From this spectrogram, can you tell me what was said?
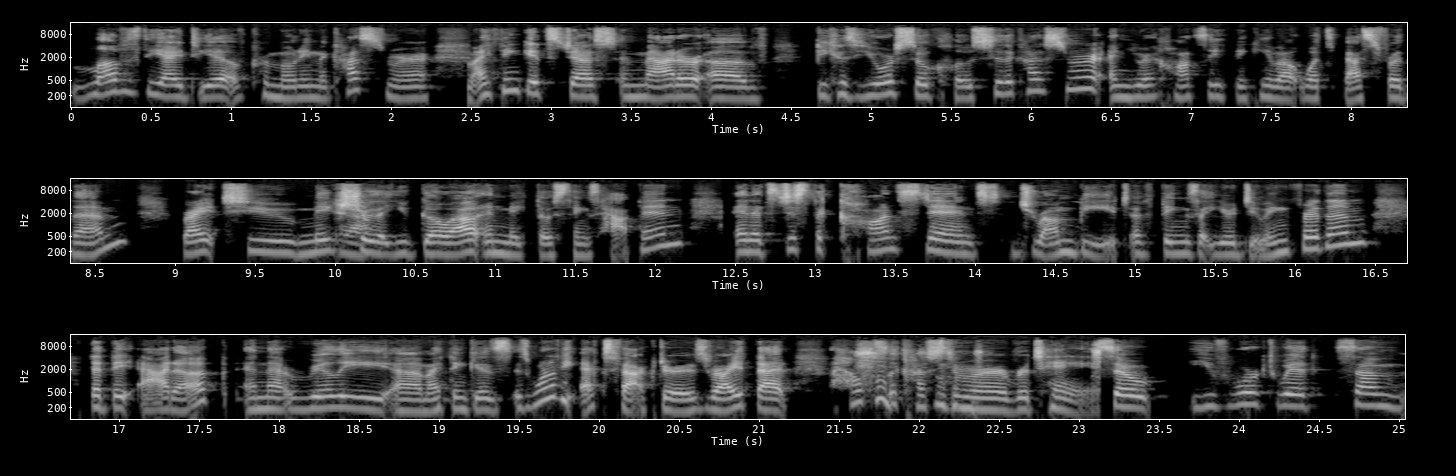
loves the idea of promoting the customer. I think it's just a matter of because you're so close to the customer and you're constantly thinking about what's best for them, right? To make yeah. sure that you go out and make those things happen. And it's just the constant drumbeat of things that you're doing for them that they add up. And that really, um, I think, is, is one of the X factors, right? That helps the customer retain. So you've worked with some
